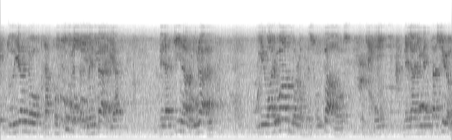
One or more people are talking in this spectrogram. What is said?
estudiando las costumbres alimentarias de la China rural y evaluando los resultados de la alimentación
